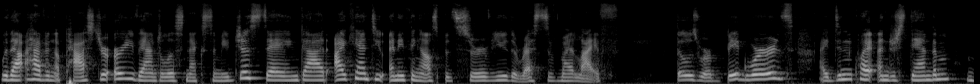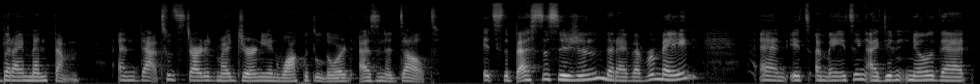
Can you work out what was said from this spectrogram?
without having a pastor or evangelist next to me, just saying, God, I can't do anything else but serve you the rest of my life. Those were big words. I didn't quite understand them, but I meant them. And that's what started my journey and walk with the Lord as an adult. It's the best decision that I've ever made. And it's amazing. I didn't know that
